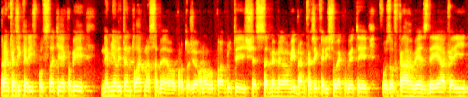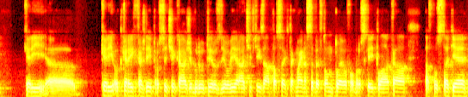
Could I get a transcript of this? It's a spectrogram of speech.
brankaři, který v podstatě jakoby neměli ten tlak na sebe, jo, protože ono opravdu ty 6-7 milionový brankaři, který jsou jakoby ty v úzovkách hvězdy a který, který uh, který, od kterých každý prostě čeká, že budou ty rozdíloví hráči v těch zápasech, tak mají na sebe v tom playoff obrovský tlak a, a v podstatě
